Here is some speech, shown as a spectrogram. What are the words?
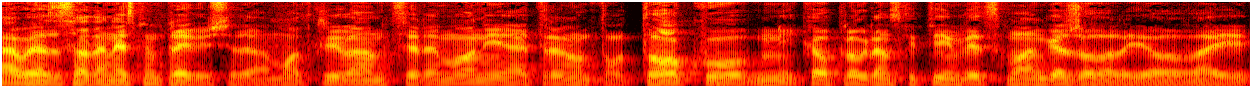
Pa evo ja za sada ne smem previše da vam otkrivam, ceremonija je trenutno u toku, mi kao programski tim već smo angažovali ovaj,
